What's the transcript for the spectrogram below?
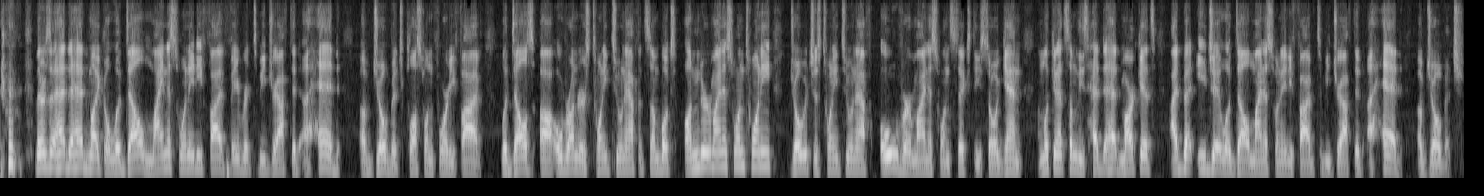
there's a head to head, Michael. Liddell minus 185 favorite to be drafted ahead of Jovic plus 145. Liddell's uh, over under is 22 and a half at some books, under minus 120. Jovic is 22 and a half over minus 160. So again, I'm looking at some of these head to head markets. I'd bet EJ Liddell minus 185 to be drafted ahead of Jovic.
